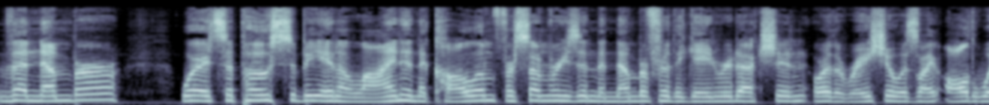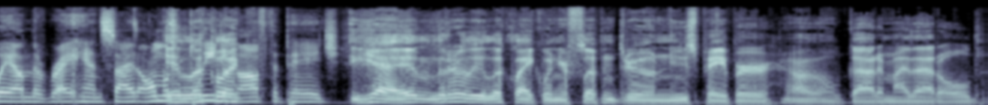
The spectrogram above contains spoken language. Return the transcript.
the number where it's supposed to be in a line in a column, for some reason, the number for the gain reduction or the ratio was like all the way on the right hand side, almost bleeding like- off the page. Yeah, it literally looked like when you're flipping through a newspaper. Oh God, am I that old?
